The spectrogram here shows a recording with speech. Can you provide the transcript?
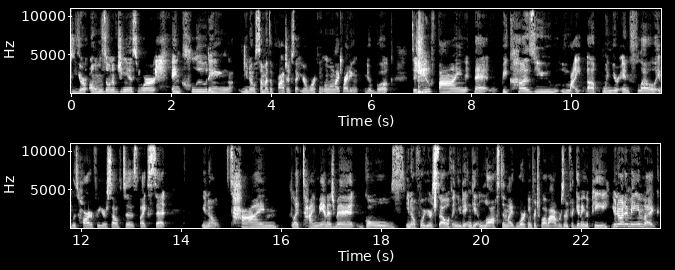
your own zone of genius work, including, you know, some of the projects that you're working on, like writing your book, did mm-hmm. you find that because you light up when you're in flow, it was hard for yourself to like set, you know, time, like time management goals, you know, for yourself and you didn't get lost in like working for 12 hours and forgetting to pee? You know what I mean? Like,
